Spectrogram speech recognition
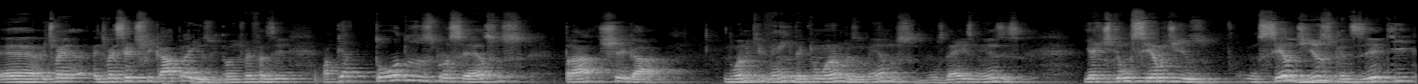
É, a, gente vai, a gente vai certificar para ISO, então a gente vai fazer, mapear todos os processos para chegar no ano que vem, daqui a um ano mais ou menos, uns 10 meses, e a gente ter um selo de ISO. Um selo de ISO quer dizer que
